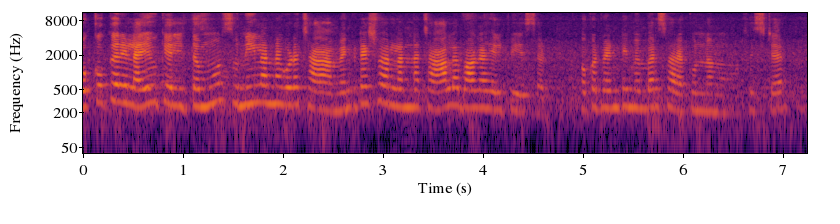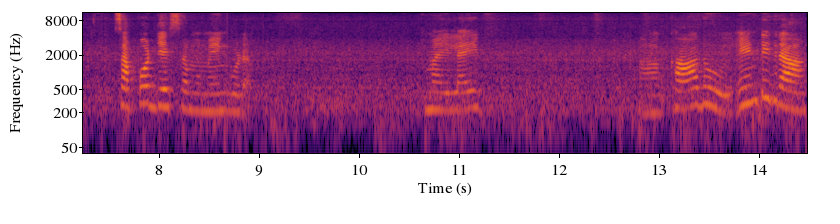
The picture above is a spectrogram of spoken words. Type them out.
ఒక్కొక్కరి లైవ్కి వెళ్తాము. సునీల్ అన్న కూడా చా వెంకటేశ్వర్లు అన్న చాలా బాగా హెల్ప్ చేస్తాడు. ఒక ట్వంటీ మెంబర్స్ వరకు ఉన్నాము సిస్టర్. సపోర్ట్ చేస్తాము మేము కూడా. My life. కాదు ఏంటిదిరా?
